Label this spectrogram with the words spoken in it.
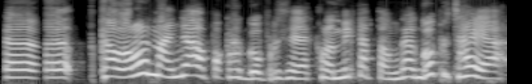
eh, kalau lo nanya apakah gue percaya klinik atau enggak gue percaya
